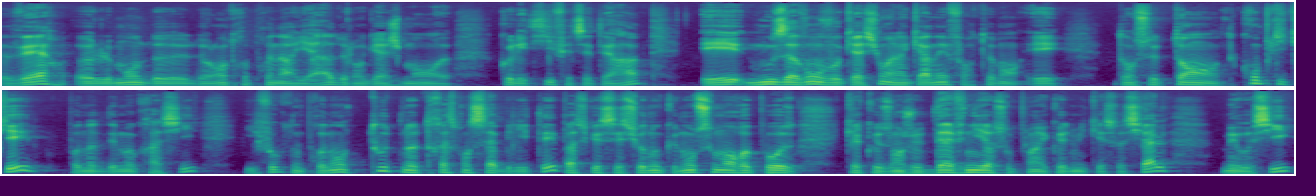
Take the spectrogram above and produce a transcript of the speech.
vers le monde de l'entrepreneuriat, de l'engagement collectif, etc et nous avons vocation à l'incarner fortement. Et dans ce temps compliqué pour notre démocratie, il faut que nous prenions toute notre responsabilité parce que c'est sur nous que non seulement reposent quelques enjeux d'avenir sur le plan économique et social, mais aussi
